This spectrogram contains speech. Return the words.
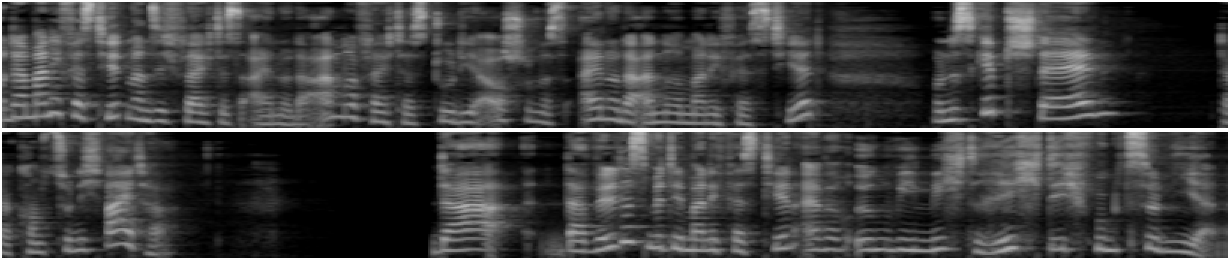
Und dann manifestiert man sich vielleicht das ein oder andere, vielleicht hast du dir auch schon das ein oder andere manifestiert. Und es gibt Stellen, da kommst du nicht weiter. Da, da will das mit dem Manifestieren einfach irgendwie nicht richtig funktionieren.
